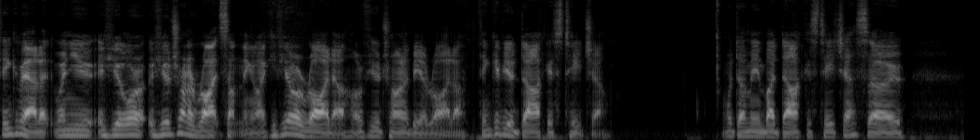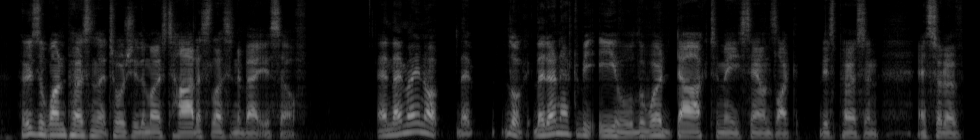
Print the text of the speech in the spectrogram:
think about it, when you if you're if you're trying to write something, like if you're a writer or if you're trying to be a writer, think of your darkest teacher. What do I mean by darkest teacher? So, who's the one person that taught you the most hardest lesson about yourself? And they may not. They, look, they don't have to be evil. The word dark to me sounds like this person is sort of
